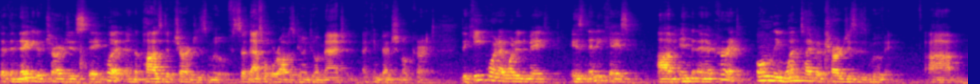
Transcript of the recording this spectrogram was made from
that the negative charges stay put and the positive charges move. So that's what we're always going to imagine, a conventional current. The key point I wanted to make is in any case, um, in, in, a current, only one type of charges is moving. Um,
